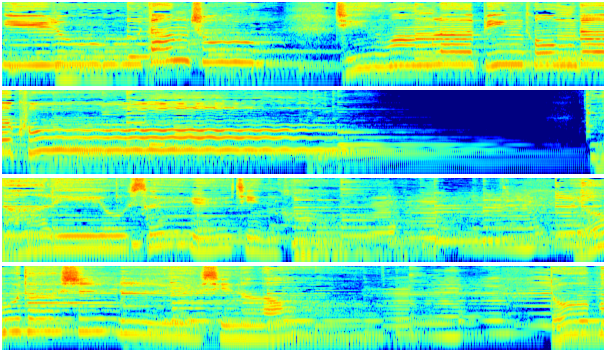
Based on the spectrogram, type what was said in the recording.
一如当初，竟忘了病痛的苦。哪里有岁月静好？有的是日夜辛劳，躲不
